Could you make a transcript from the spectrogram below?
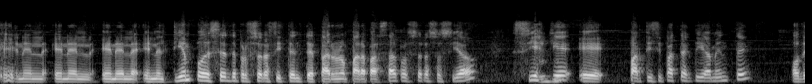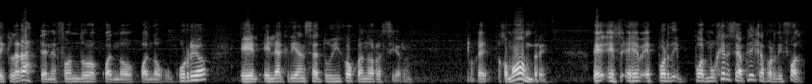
en el, en el, en el, en el tiempo de ser de profesor asistente para, para pasar profesor asociado, si es que eh, participaste activamente o declaraste en el fondo cuando, cuando ocurrió en, la crianza de tus hijos cuando recibieron. Como hombre. por, por mujeres se aplica por default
